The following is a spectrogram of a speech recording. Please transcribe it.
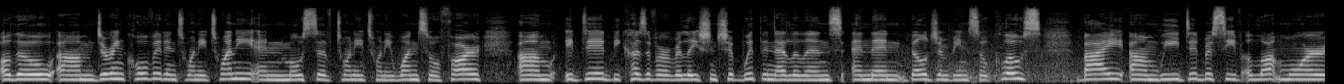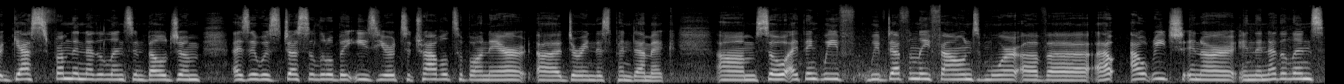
Although um, during COVID in 2020 and most of 2021 so far, um, it did because of our relationship with the Netherlands and then Belgium being so close by, um, we did receive a lot more guests from the Netherlands and Belgium as it was just a little bit easier to travel to Bonaire uh, during this pandemic. Um, so I think we've we've definitely found more of a out, outreach in our in the Netherlands,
